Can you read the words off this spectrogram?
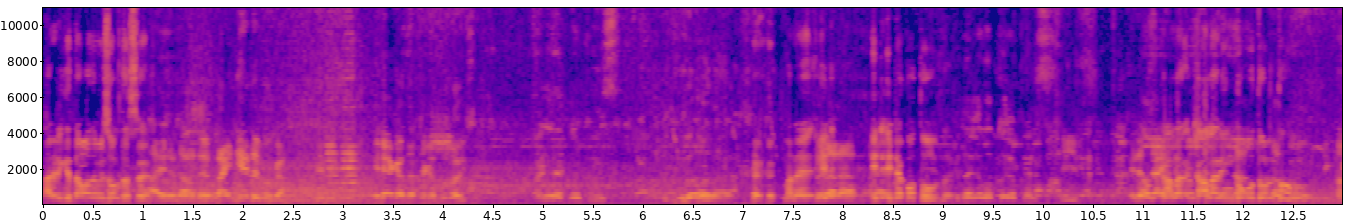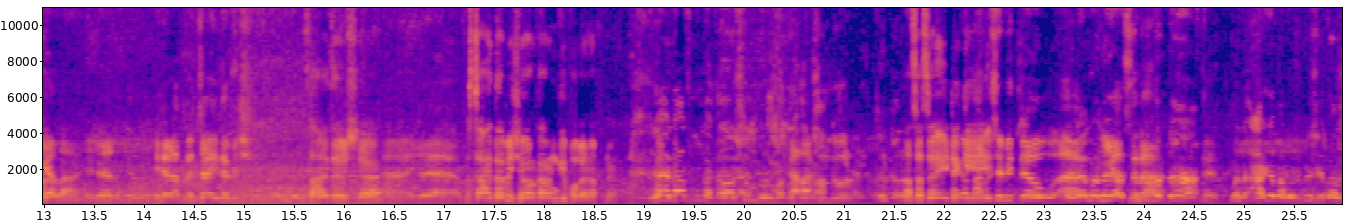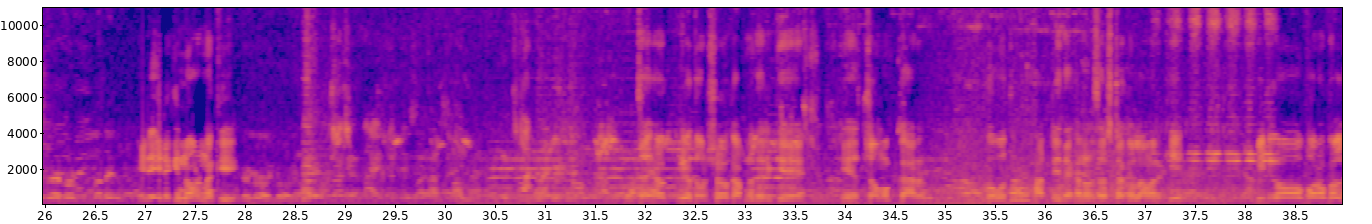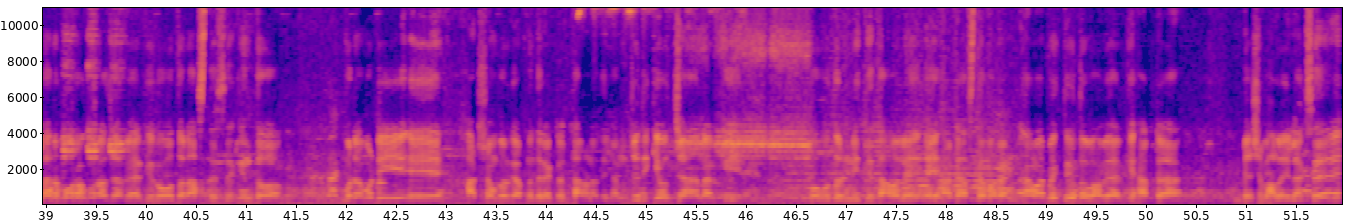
আর এর কি দামাদামি চলতেছে? এটা দাম তাই নিয়ে দেবো গা এটা এক হাজার টাকা জোড়া হয়েছে মানে এটা- কত? কবুতর তো? এটার এটার আপনার চাহিদা বেশি। চাহিদা বেশি হ্যাঁ? হ্যাঁ চাহিদা বেশি হওয়ার কারণ কি বলেন আপনি? কালার সুন্দর মাথা কালার সুন্দর। আচ্ছা আচ্ছা এটা কি মানুষের ভিতরেও এটা মানে আছে না? মানে আগে মানুষ বেশি পালতো এখন মানে এটা এটা কি নর নাকি? যাই হোক প্রিয় দর্শক আপনাদেরকে চমৎকার কবুতর হাটটি দেখানোর চেষ্টা করলাম আর কি। ভিডিও বড় করলে আর বড় করা যাবে আর কি, কবুতর আসতেছে। কিন্তু মোটামুটি হাট সম্পর্কে আপনাদের একটা ধারণা দিলাম। যদি কেউ চান আর কি কবুতর নিতে, তাহলে এই হাটে আসতে পারেন। আমার ব্যক্তিগতভাবে আর কি হাটটা বেশ ভালোই লাগছে।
